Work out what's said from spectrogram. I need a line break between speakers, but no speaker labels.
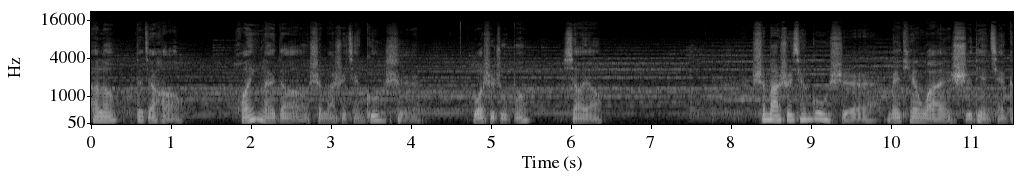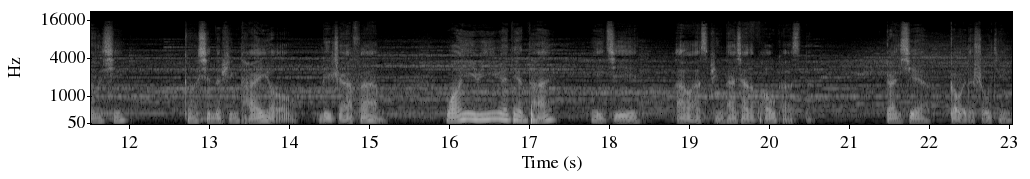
Hello，大家好，欢迎来到神马睡前故事，我是主播逍遥。神马睡前故事每天晚十点前更新，更新的平台有荔枝 FM、网易云音乐电台以及 iOS 平台下的 Podcast。感谢各位的收听。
